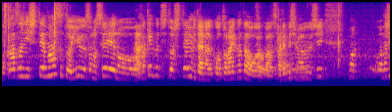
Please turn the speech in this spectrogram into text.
う、おかずにしてますという、その性のはけ口としてみたいなこう捉え方をやっぱされてしまうし、まあ、私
